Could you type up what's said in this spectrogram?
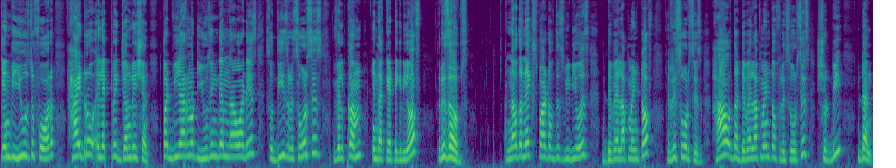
can be used for hydroelectric generation but we are not using them nowadays. So these resources will come in the category of reserves. Now the next part of this video is development of resources how the development of resources should be done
